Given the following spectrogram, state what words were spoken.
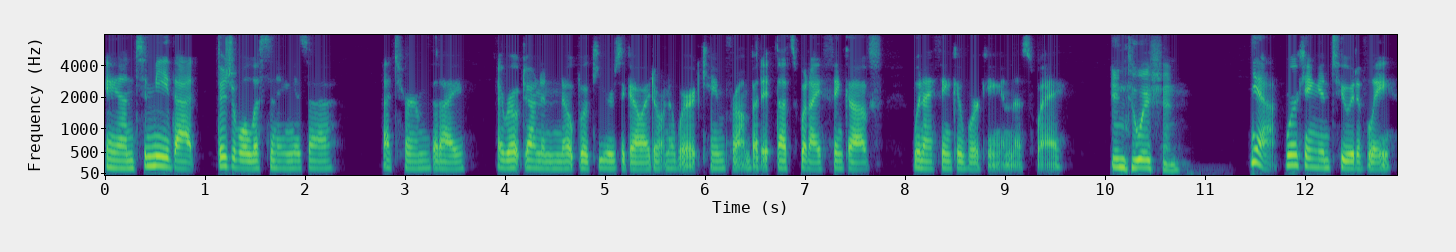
And to me, that visual listening is a, a term that I, I wrote down in a notebook years ago. I don't know where it came from, but it, that's what I think of when I think of working in this way. Intuition. Yeah, working intuitively.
